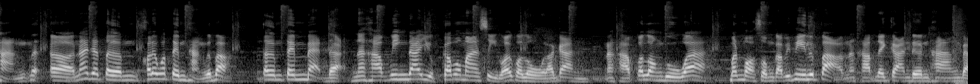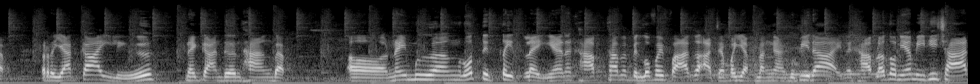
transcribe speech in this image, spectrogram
ถังน่าจะเติมเขาเรียกว่าเต็มถังหรือเปล่าเติมเต็มแบตอะนะครับวิ่งได้อยู่ก็ประมาณ 400 กว่าโลแล้วกันนะครับก็ลองดูว่ามันเหมาะสมกับพี่ๆหรือเปล่านะครับในการเดินทางแบบระยะใกล้หรือในการเดินทางแบบในเมืองรถติดๆอะไรอย่างเงี้ยนะครับถ้ามันเป็นรถไฟฟ้าก็อาจจะประหยัดพลังงานคุณพี่ได้นะครับแล้วตัวนี้มีที่ชาร์จ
